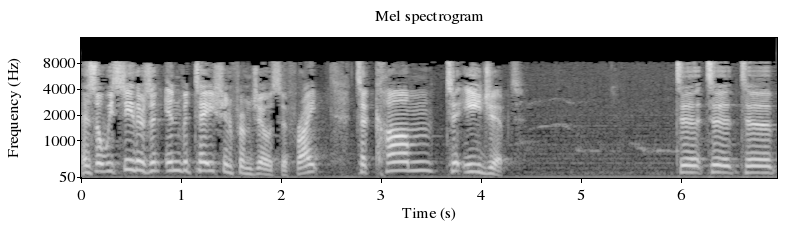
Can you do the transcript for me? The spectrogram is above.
And so we see there's an invitation from Joseph, right? To come to Egypt. To, to, to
